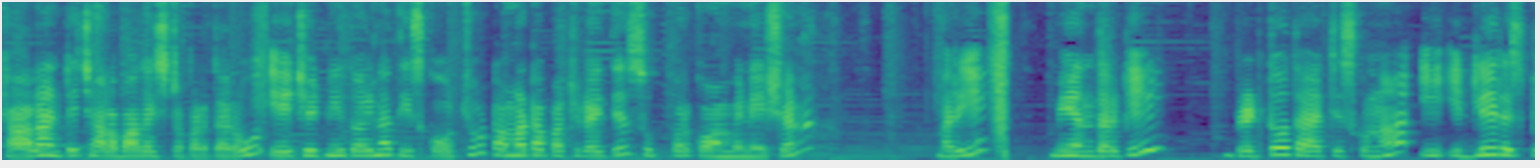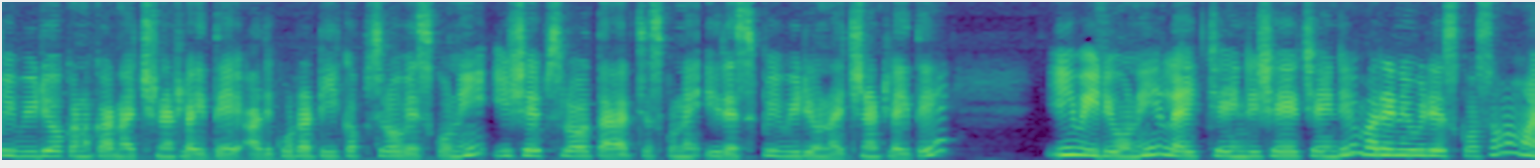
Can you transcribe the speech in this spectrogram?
చాలా అంటే చాలా బాగా ఇష్టపడతారు. ఏ చట్నీతో అయినా తీసుకోవచ్చు. టమాటా పచ్చడి అయితే సూపర్ కాంబినేషన్. మరి మీ అందరికీ బ్రెడ్తో తయారు చేసుకున్న ఈ ఇడ్లీ రెసిపీ వీడియో కనుక నచ్చినట్లయితే అది కూడా టీ కప్స్లో వేసుకొని ఈ షేప్స్లో తయారు చేసుకున్న ఈ రెసిపీ వీడియో నచ్చినట్లయితే ఈ వీడియోని లైక్ చేయండి షేర్ చేయండి. మరిన్ని వీడియోస్ కోసం మా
